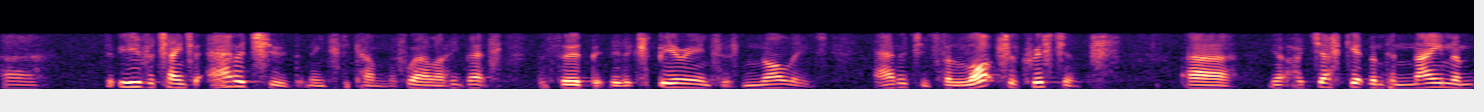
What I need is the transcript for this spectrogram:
Uh, there is a change of attitude that needs to come as well. I think that's the third bit: the experiences, knowledge, attitudes. For lots of Christians, uh, you know, I just get them to name them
